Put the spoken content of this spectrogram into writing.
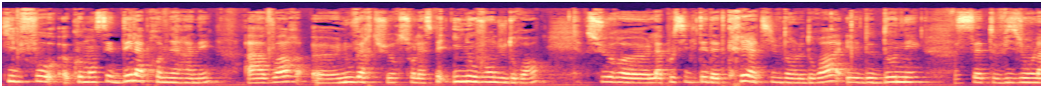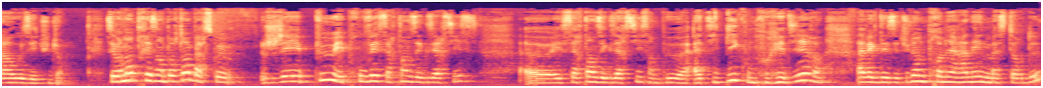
qu'il faut euh, commencer dès la première année à avoir euh, une ouverture sur l'aspect innovant du droit, sur euh, la possibilité d'être créatif dans le droit et de donner cette vision-là aux étudiants. C'est vraiment très important parce que j'ai pu éprouver certains exercices euh, et certains exercices un peu atypiques, on pourrait dire, avec des étudiants de première année et de master 2.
